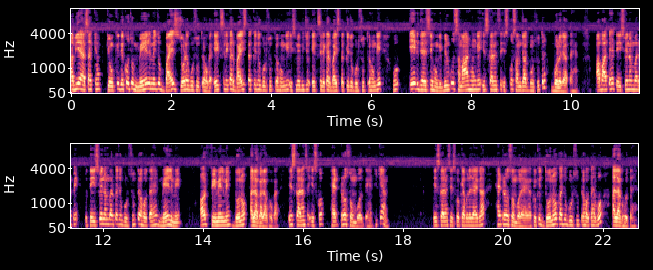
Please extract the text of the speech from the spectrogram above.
अब ये ऐसा क्यों? क्योंकि देखो, जो मेल में जो 22 जोड़ा गुणसूत्र होगा, एक से लेकर 22 तक के जो गुणसूत्र होंगे, इसमें भी जो एक से लेकर 22 तक के जो गुणसूत्र होंगे, वो एक जैसे होंगे, बिल्कुल समान होंगे, इस कारण से इसको समझात गुणसूत्र बोला जाता है। अब आते हैं तेईसवें नंबर पे। तो तेईसवें नंबर का जो गुणसूत्र होता है मेल में और फीमेल में, दोनों अलग अलग होगा। इस कारण से इसको हेट्रोसोम बोलते हैं, ठीक है? इस कारण से इसको क्या बोला जाएगा? हेट्रोसोम बोला जाएगा, क्योंकि दोनों का जो गुणसूत्र होता है, वो अलग होता है।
